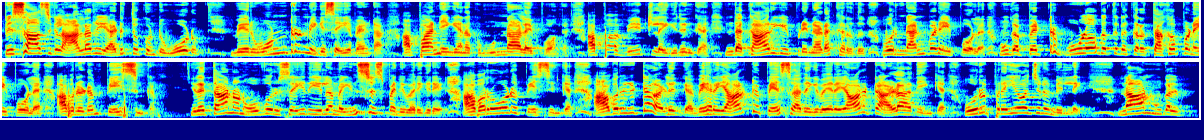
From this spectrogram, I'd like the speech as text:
பிசாசுகள் அலறி அடித்துக்கொண்டு ஓடும். வேறு ஒன்றும் நீங்கள் செய்ய வேண்டாம். அப்பா நீங்கள் எனக்கு முன்னாலே போங்க. அப்பா வீட்டில் இருங்க. இந்த காரியம் இப்படி நடக்கிறது. ஒரு நண்பனை போல உங்கள் பெற்ற பூலோகத்தில் இருக்கிற தகப்பனை போல அவரிடம் பேசுங்க. இதைத்தான் நான் ஒவ்வொரு செய்தியிலும் நான் இன்சிஸ்ட் பண்ணி வருகிறேன். அவரோடு பேசுங்க. அவர்கிட்ட அழுங்க. வேற யார்கிட்ட பேசாதீங்க. வேற யார்கிட்ட அழாதீங்க. ஒரு பிரயோஜனம் இல்லை நான் உங்கள்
